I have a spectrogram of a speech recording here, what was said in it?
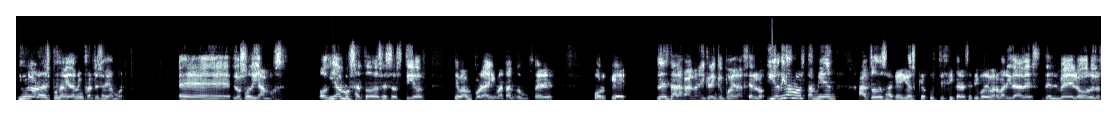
Y una hora después le había dado un infarto y se había muerto. Eh, los odiamos. Odiamos a todos esos tíos que van por ahí matando mujeres porque les da la gana y creen que pueden hacerlo. Y odiamos también a todos aquellos que justifican ese tipo de barbaridades del velo, de los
